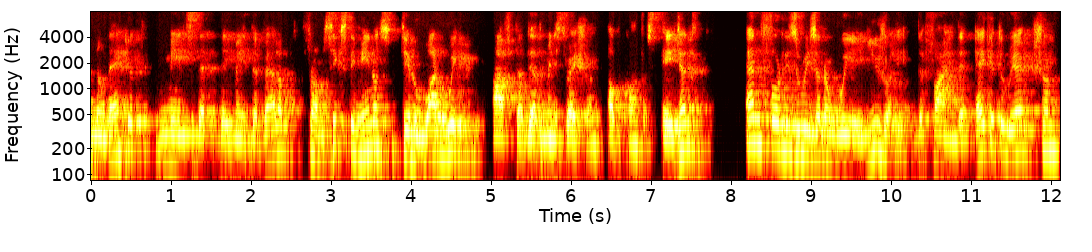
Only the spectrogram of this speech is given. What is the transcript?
non-acute means that they may develop from 60 minutes till one week after the administration of contrast agent. And for this reason, we usually define the acute reaction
